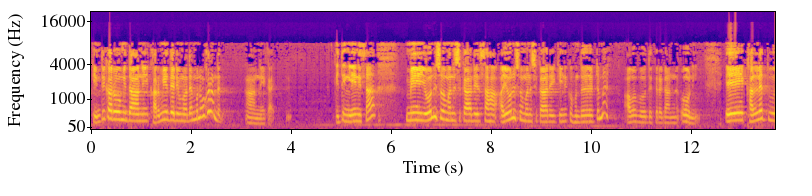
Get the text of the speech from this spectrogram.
කින්තිකරෝමිධානී කර්මය දෙඩි වුණ දැම නෝ කරන්නද ආන්න එකයි. ඉතිං ඒ නිසා මේ යෝනිසෝ මනසිකාරය සහ අයෝනිසෝ මනසිකාරය කියනක හොඳටම අවබෝධ කරගන්න ඕනි. ඒ කල්ලතුව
